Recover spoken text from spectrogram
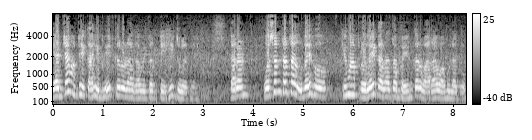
यांच्यामध्ये काही भेद करू लागावे तर तेही जुळत नाही. कारण वसंताचा उदय हो किंवा प्रलय कालाचा भयंकर वारा वाहू लागो.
